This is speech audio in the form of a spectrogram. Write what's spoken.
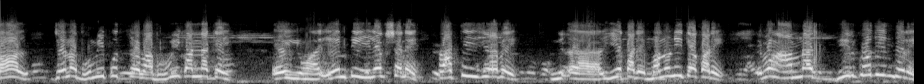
দল যেন ভূমিপুত্র বা ভূমিকন্যাকে এই এমপি ইলেকশনে প্রার্থী হিসাবে ইয়ে করে, মনোনীত করে। এবং আমরা দীর্ঘদিন ধরে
